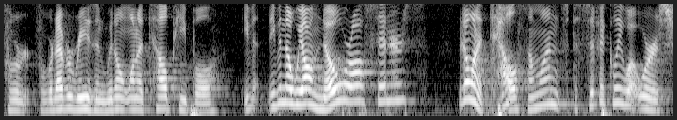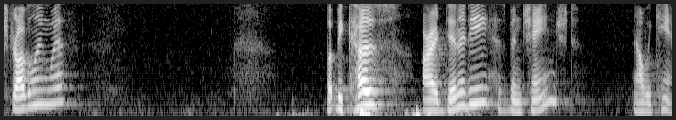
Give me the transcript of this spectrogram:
for, for whatever reason, we don't want to tell people, even, even though we all know we're all sinners, we don't want to tell someone specifically what we're struggling with. But because our identity has been changed, now we can.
